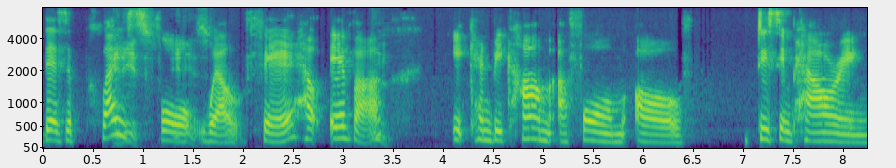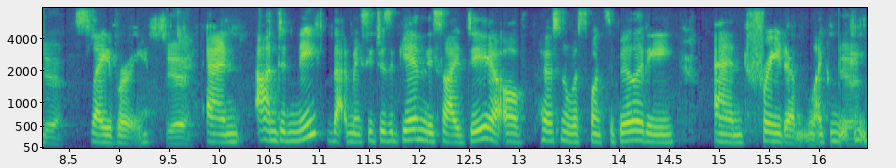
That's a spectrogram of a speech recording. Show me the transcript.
there's a place for welfare. However, mm it can become a form of disempowering yeah. slavery. Yeah. And underneath that message is again this idea of personal responsibility and freedom. Like yeah.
